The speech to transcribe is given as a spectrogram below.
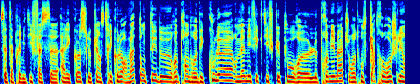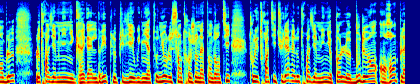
Cet après-midi, face à l'Écosse, le 15 tricolore va tenter de reprendre des couleurs, même effectif que pour euh, le premier match. On retrouve quatre Rochelais en bleu. Le troisième ligne, Greg Aldrit, le pilier Winnie Antonio, le centre Jonathan Danty, tous les trois titulaires, et le troisième ligne, Paul Boudéan en remplacement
